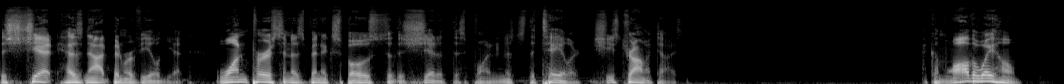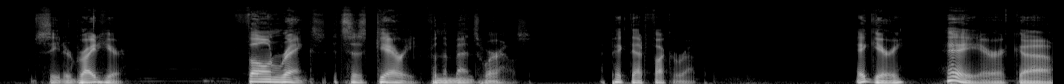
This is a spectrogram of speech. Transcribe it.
The shit has not been revealed yet. One person has been exposed to the shit at this point, and it's the tailor. She's traumatized. I come all the way home. I'm seated right here. Phone rings. It says Gary from the men's warehouse. I pick that fucker up. Hey, Gary. Hey, Eric. Uh,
